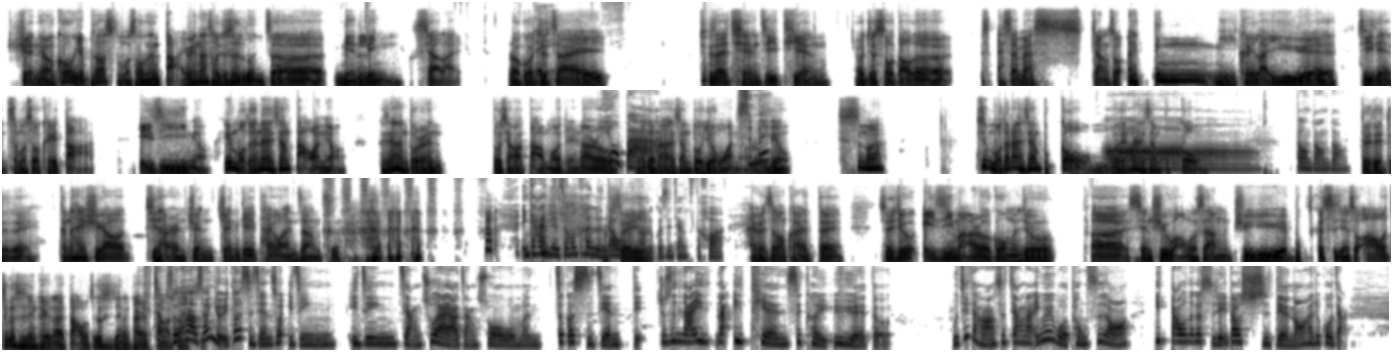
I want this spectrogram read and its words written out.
选了过后也不知道什么时候能打，因为那时候就是轮着年龄下来，然后就在就在前几天，然后就收到了 SMS 讲说，哎，丁，你可以来预约几点，什么时候可以打 A Z 疫苗？因为莫德纳好像打完了，好像很多人都想要打莫德纳，然后莫德纳好像都用完了，没有。是吗？就是莫德纳好像不够，莫德纳好像不够。哦，懂懂懂，对对对对，可能还需要其他人捐捐给台湾这样子，应该还没有这么快轮到我们哦。如果是这样子的话，还没这么快。对，所以就 A Z 嘛，然后我们就呃先去网络上去预约 book 这个时间，说啊、我这个时间可以来打，我这个时间可以来打。讲说他好像有一段时间说已经已经讲出来了，讲说我们这个时间点就是那一那一天是可以预约的。我记得好像是这样啦，因为我同事哦，一到那个时间一到十点，然后他就跟我讲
